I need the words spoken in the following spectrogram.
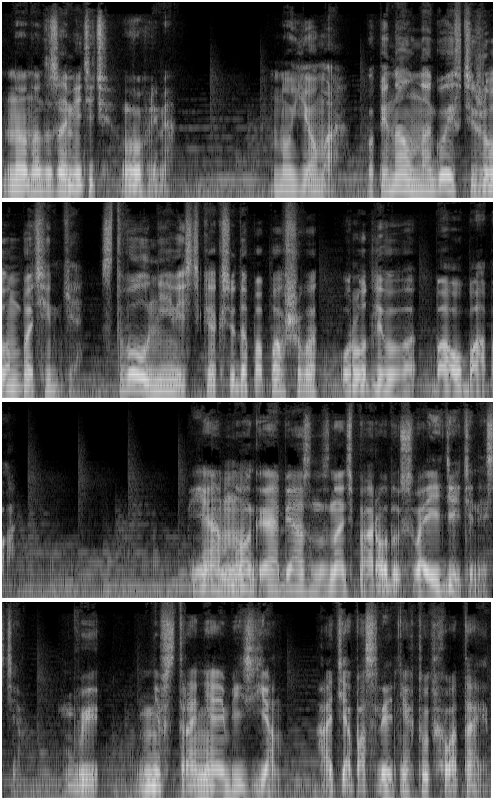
но надо заметить вовремя. Ну Йома попинал ногой в тяжелом ботинке ствол невесть как сюда попавшего уродливого баобаба. Я много обязан знать породу своей деятельности. Вы не в стране обезьян, хотя последних тут хватает.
